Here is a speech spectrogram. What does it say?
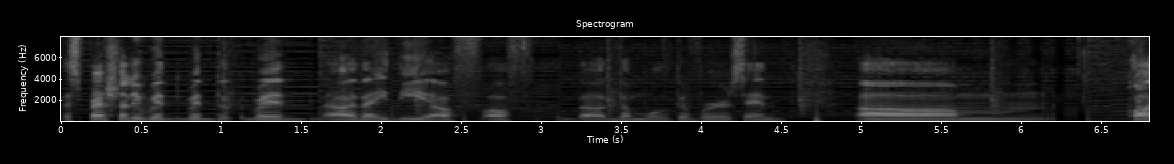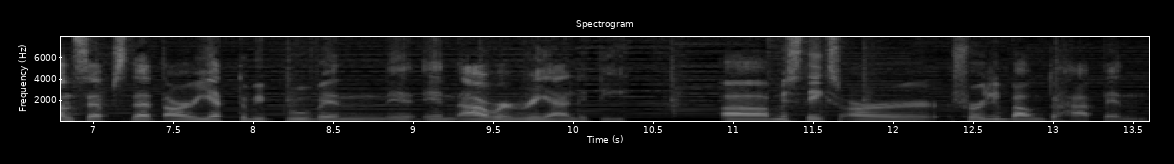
especially with with with uh, the idea of of the, the multiverse and um, concepts that are yet to be proven in, in our reality, uh, mistakes are surely bound to happen.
